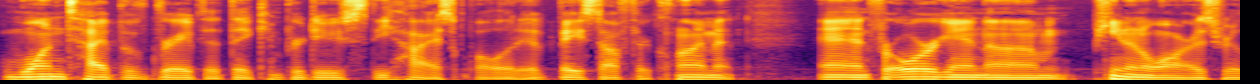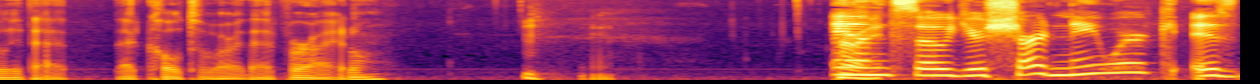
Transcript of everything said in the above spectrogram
one type of grape that they can produce the highest quality of based off their climate. And for Oregon, um, Pinot Noir is really that that cultivar, that varietal. All And right. so your Chardonnay work is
